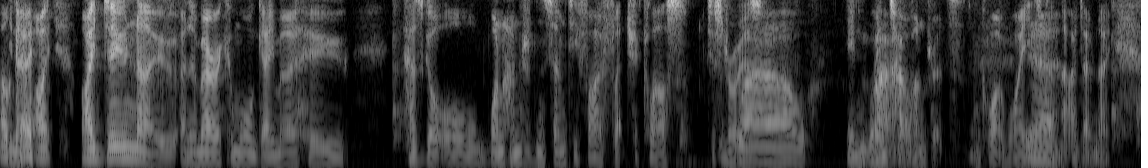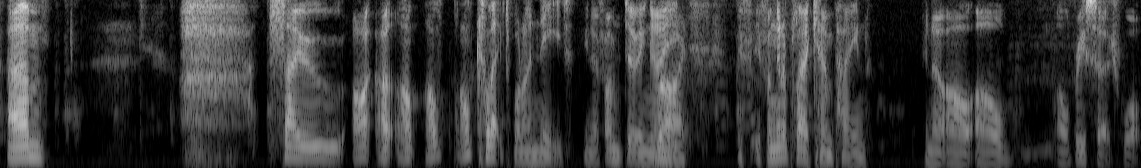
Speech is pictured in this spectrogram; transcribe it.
Okay. You know, I, I do know an American wargamer who has got all 175 Fletcher class destroyers Wow. in, Wow. in 1200s. And quite why he's Yeah. done that, I don't know. Um, so I, I, I'll, I'll I'll collect what I need. You know, if I'm doing a Right. if, if I'm going to play a campaign, you know, I'll I'll I'll research what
